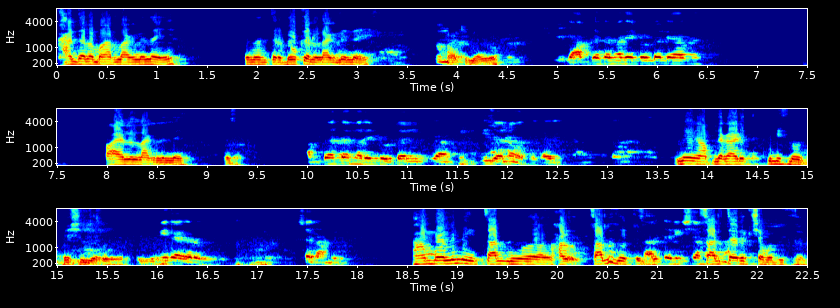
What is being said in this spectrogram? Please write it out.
खांद्याला मार लागलेला आहे त्यानंतर डोक्याला लागलेला आहे. पाठीमागं. या अपघातामध्ये टोटल पायाला लागलेलं आहे. अपघातामध्ये टोटल किती जण होते? काही? नाही आपल्या गाडीत कुणीच नव्हतं पॅसेंजर वगैरे. तुम्ही काय करत होते? थांबवलं. नाही चालू हळू चालूच होतं. चालत्या रिक्षा चालत्या रिक्षामध्येच झालं.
